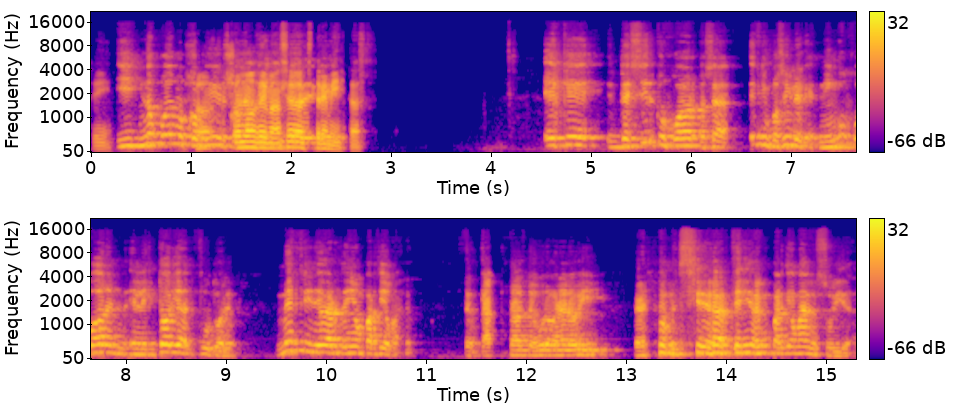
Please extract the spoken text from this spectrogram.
sí. Y no podemos convivir Somos demasiado extremistas. Es que decir que un jugador, o sea, es imposible que ningún jugador en, la historia del fútbol, Messi debe haber tenido un partido malo. Estoy seguro que no lo vi, pero Messi debe haber tenido un partido malo en su vida.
